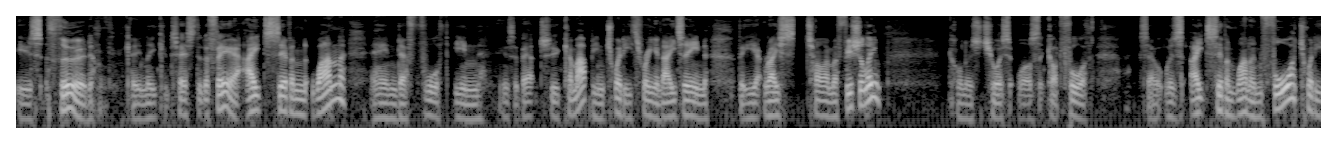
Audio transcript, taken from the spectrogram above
is third keenly contested affair. 8 7 1, and uh, fourth in is about to come up in 23 and 18, the race time officially. Connor's choice it was that got fourth. So it was 8 7 1 and 4, 23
